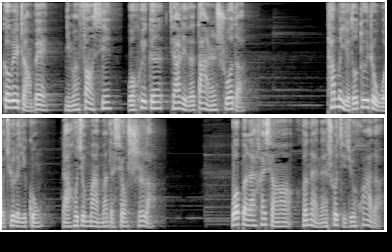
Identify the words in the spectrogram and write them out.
各位长辈，你们放心，我会跟家里的大人说的。”他们也都对着我鞠了一躬，然后就慢慢的消失了。我本来还想和奶奶说几句话的，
